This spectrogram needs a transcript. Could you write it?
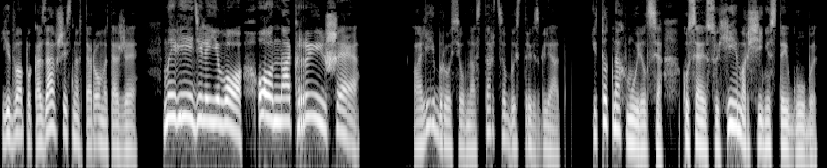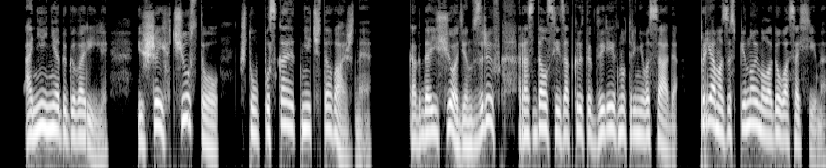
едва показавшись на втором этаже. «Мы видели его! Он на крыше!» Али бросил на старца быстрый взгляд, и тот нахмурился, кусая сухие морщинистые губы. Они не договорили, и шейх чувствовал, что упускает нечто важное. Когда еще один взрыв раздался из открытых дверей внутреннего сада, прямо за спиной молодого ассасина.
